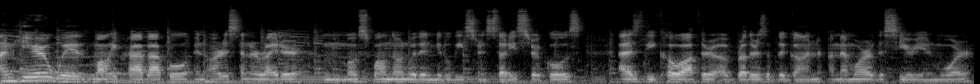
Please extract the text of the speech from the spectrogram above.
I'm here with Molly Crabapple, an artist and a writer, most well known within Middle Eastern studies circles, as the co author of Brothers of the Gun, a memoir of the Syrian War,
